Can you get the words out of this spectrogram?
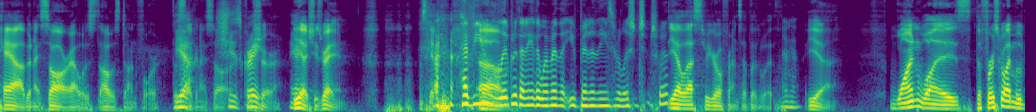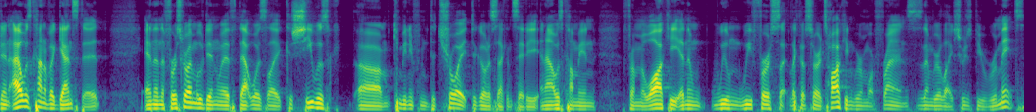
cab and I saw her, I was I was done for the Yeah, second I saw her. she's for great. Sure. Yeah. Yeah, she's great. Just kidding. Have you Um, lived with any of the women that you've been in these relationships with? yeah, the last three girlfriends I've lived with. Okay. Yeah. One was the first girl I moved in. I was kind of against it, and then the first girl I moved in with, that was like because she was um, commuting from Detroit to go to Second City, and I was coming from Milwaukee. And then we, when we first like started talking, we were more friends. So then we were like, should we just be roommates?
